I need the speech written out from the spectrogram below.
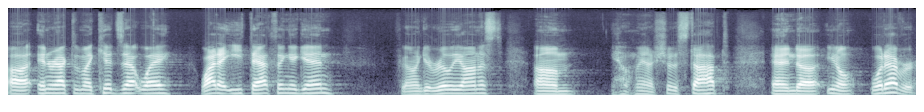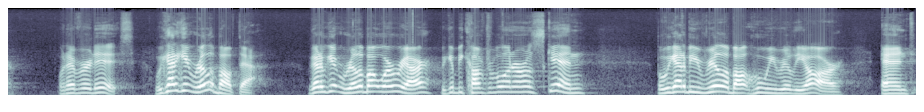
I uh, interact with my kids that way? Why did I eat that thing again? If you want to get really honest, um, you know, man, I should have stopped. And, uh, you know, whatever, whatever it is. We got to get real about that. We got to get real about where we are. We can be comfortable in our own skin, but we got to be real about who we really are. And,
